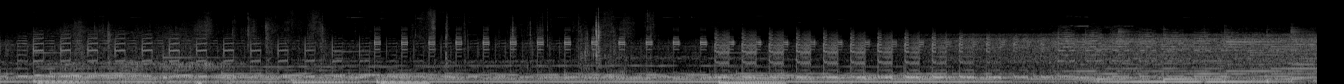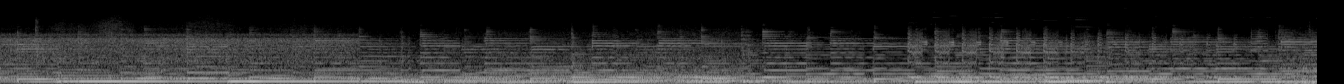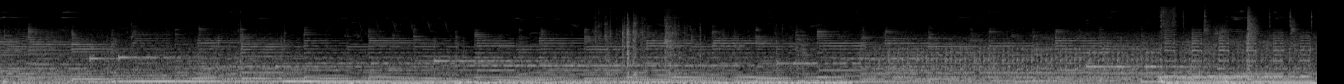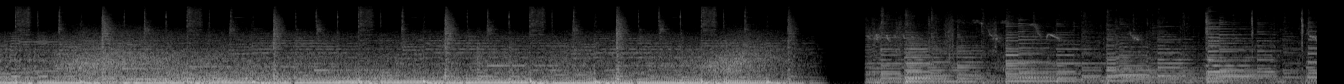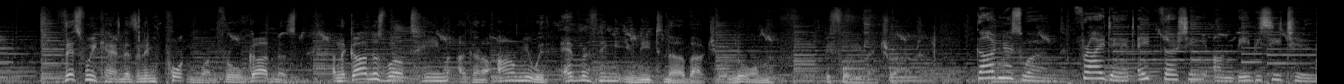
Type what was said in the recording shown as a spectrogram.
This weekend is an important one for all gardeners, and the Gardeners World team are going to arm you with everything you need to know about your lawn before you venture out. Gardener's World, Friday at 8.30 on BBC Two.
